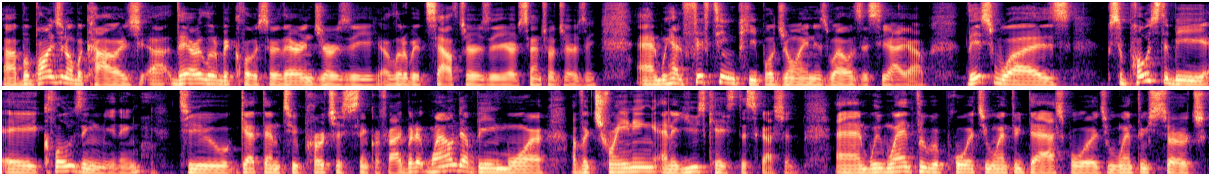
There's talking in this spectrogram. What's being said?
Uh, but Barnes & Noble College, uh, they're a little bit closer. They're in Jersey, a little bit South Jersey or Central Jersey. And we had 15 people join as well as the CIO. This was supposed to be a closing meeting to get them to purchase Syncrify, but it wound up being more of a training and a use case discussion. And we went through reports, we went through dashboards, we went through search.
